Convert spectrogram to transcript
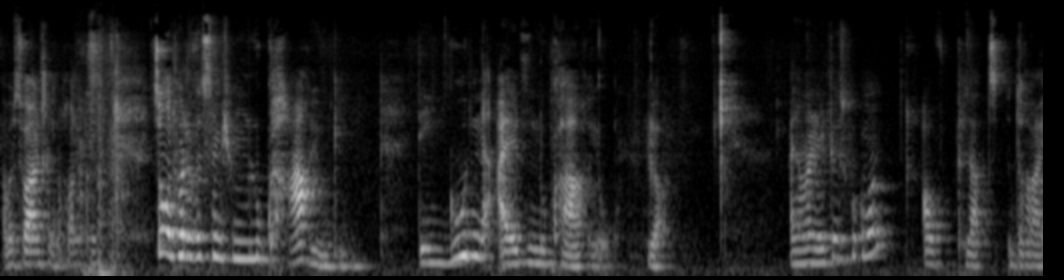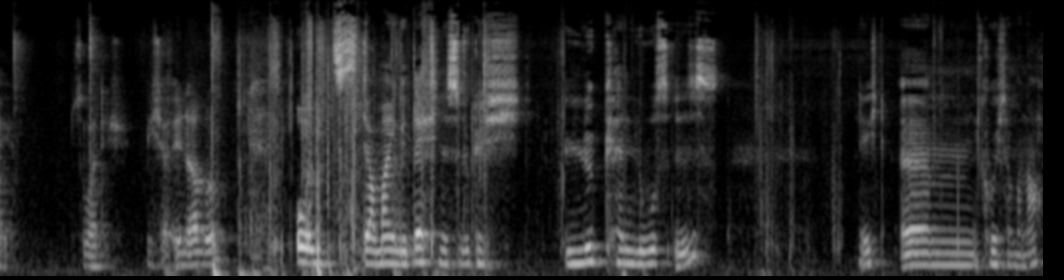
Aber es war anscheinend noch an. Okay. So, und heute wird es nämlich um Lucario gehen. Den guten alten Lucario. Ja. Einer meiner Lieblings-Pokémon. Auf Platz 3. Soweit ich mich erinnere. Und da mein Gedächtnis wirklich lückenlos ist, nicht, ähm, gucke ich nochmal nach.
